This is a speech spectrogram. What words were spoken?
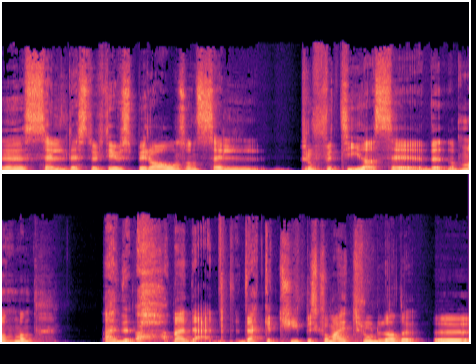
eh, selvdestruktiv spiral, en sånn selvprofeti. Da. Det, på en måte man, nei, det, nei det, er, det er ikke typisk for meg. Tror du, hadde, øh,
